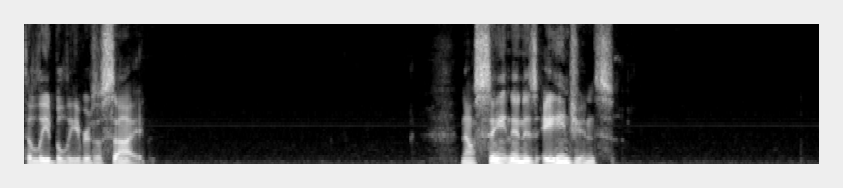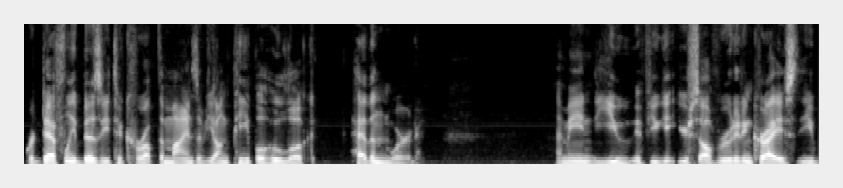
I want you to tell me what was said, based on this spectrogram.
to lead believers aside. Now, Satan and his agents were definitely busy to corrupt the minds of young people who look heavenward. I mean, you if you get yourself rooted in Christ, you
